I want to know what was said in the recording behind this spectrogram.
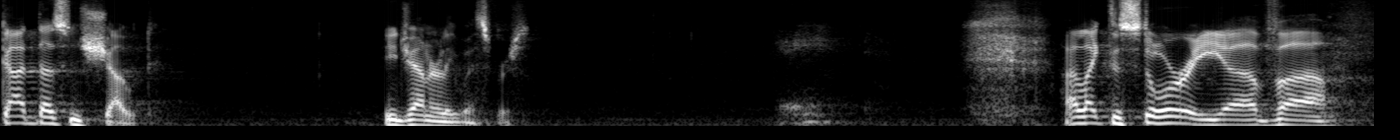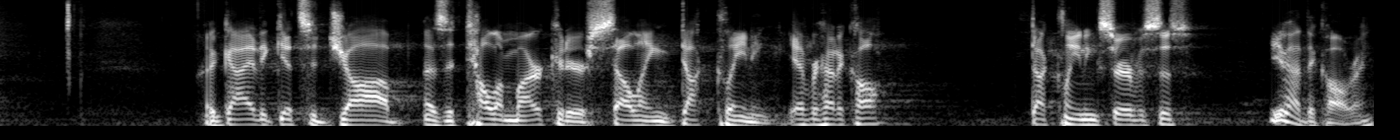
God doesn't shout. He generally whispers. I like the story of uh, a guy that gets a job as a telemarketer selling duct cleaning. You ever had a call? Duct cleaning services? You had the call, right?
